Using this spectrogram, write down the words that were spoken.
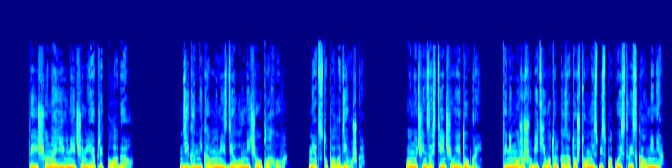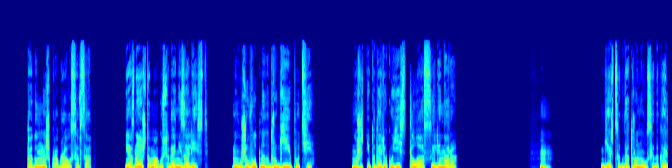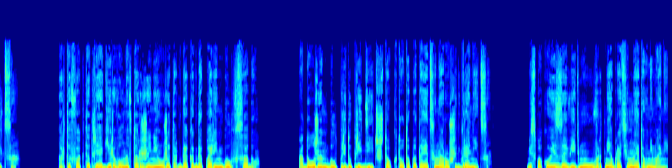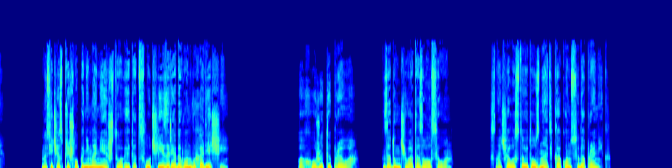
Ты еще наивнее, чем я предполагал. Диган никому не сделал ничего плохого. Не отступала девушка. Он очень застенчивый и добрый. Ты не можешь убить его только за то, что он из беспокойства искал меня. Подумаешь, пробрался в сад. Я знаю, что могу сюда не залезть. Но у животных другие пути. Может, неподалеку есть лаз или нора? Хм. Герцог дотронулся до кольца. Артефакт отреагировал на вторжение уже тогда, когда парень был в саду. а должен был предупредить, что кто-то пытается нарушить границы. Беспокоясь за ведьму, Увард не обратил на это внимания. Но сейчас пришло понимание, что этот случай из ряда вон выходящий. «Похоже, ты права», — задумчиво отозвался он. «Сначала стоит узнать, как он сюда проник».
